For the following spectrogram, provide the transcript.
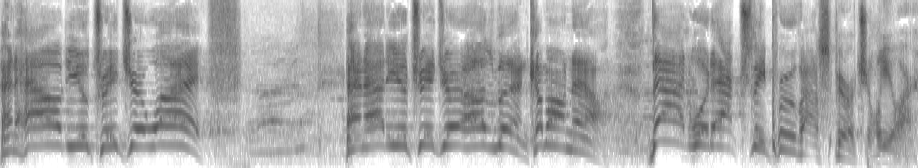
And how do you treat your wife? And how do you treat your husband? Come on now. That would actually prove how spiritual you are.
